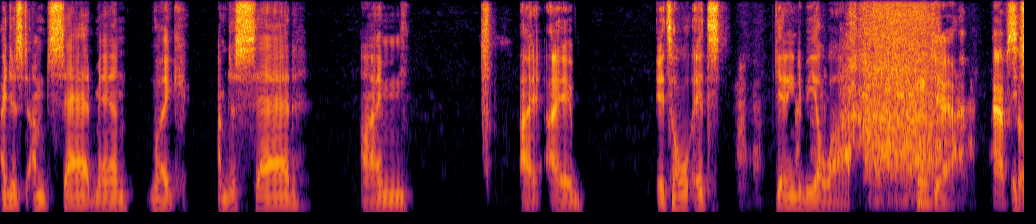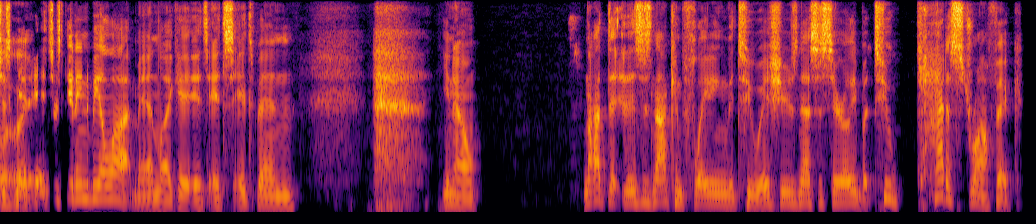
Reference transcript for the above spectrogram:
I just I'm sad, man. Like I'm just sad. I'm I I it's a it's getting to be a lot. Yeah, absolutely. It's just it's just getting to be a lot, man. Like it, it's it's it's been you know not that this is not conflating the two issues necessarily, but two catastrophic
